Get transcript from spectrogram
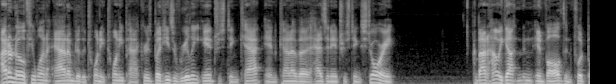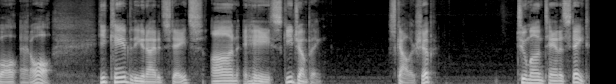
I don't know if you want to add him to the 2020 Packers, but he's a really interesting cat and kind of a, has an interesting story about how he got involved in football at all. He came to the United States on a ski jumping scholarship to Montana State.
